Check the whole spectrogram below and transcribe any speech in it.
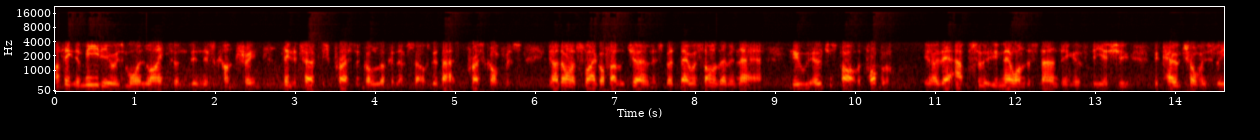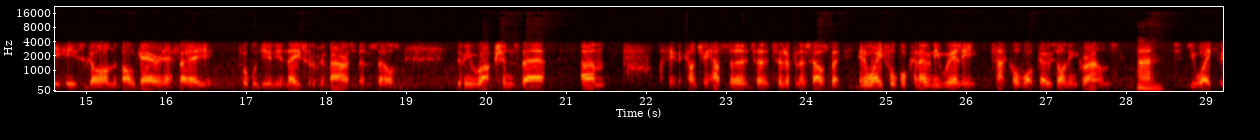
I think the media is more enlightened in this country. I think the Turkish press have got to look at themselves. With that press conference, you know, I don't want to slag off other journalists, but there were some of them in there who, who are just part of the problem. You know, they're absolutely no understanding of the issue. The coach, obviously, he's gone. The Bulgarian FA Football Union, they sort of embarrassed themselves. There've been ructions there. Um, I think the country has to, to, to, look at themselves. But in a way, football can only really tackle what goes on in grounds. Mm. And UEFA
